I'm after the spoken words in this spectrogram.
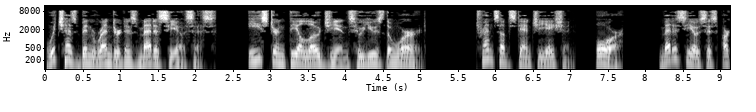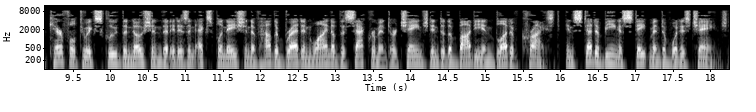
which has been rendered as metousiosis. Eastern theologians who use the word transubstantiation or metasiosis are careful to exclude the notion that it is an explanation of how the bread and wine of the sacrament are changed into the body and blood of Christ, instead of being a statement of what is changed.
